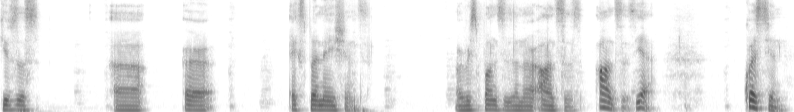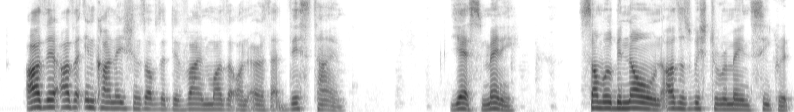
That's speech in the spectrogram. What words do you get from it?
gives us uh, her explanations, her responses, and her answers. Answers, yeah. Question Are there other incarnations of the Divine Mother on earth at this time? Yes, many. Some will be known, others wish to remain secret.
